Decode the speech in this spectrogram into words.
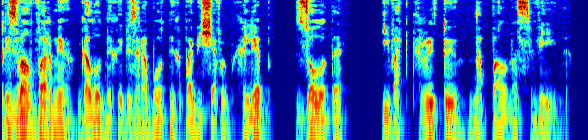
призвал в армию голодных и безработных, пообещав им хлеб, золото и в открытую напал на Свейна.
